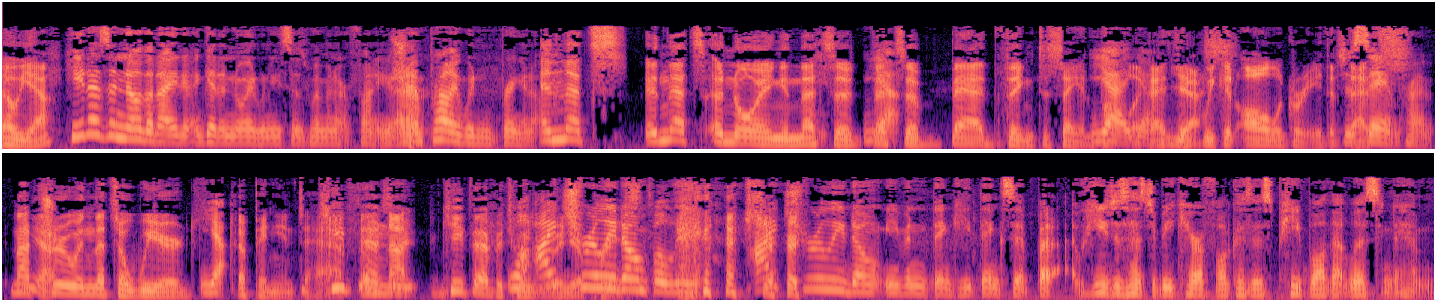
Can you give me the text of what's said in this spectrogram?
oh yeah, He doesn't know that I get annoyed when he says women are funny, and I probably wouldn't bring it up. and that's and that's annoying, and that's a that's a bad thing to say in Yeah, public. yeah. I think Yes. we could all agree that Just say that's it in private. not Yeah. true, and that's a weird Yeah. opinion to have. keep that not, to- keep that between well, you I and truly priest. don't believe. I truly don't even think he thinks it, but he just has to be careful because there's people that listen to him.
